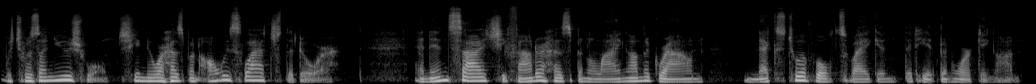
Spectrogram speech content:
which was unusual. She knew her husband always latched the door and inside she found her husband lying on the ground next to a Volkswagen that he had been working on.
